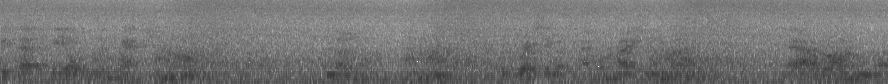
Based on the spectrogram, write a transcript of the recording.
get that feel for the catch and the progressive application of the power rather than the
